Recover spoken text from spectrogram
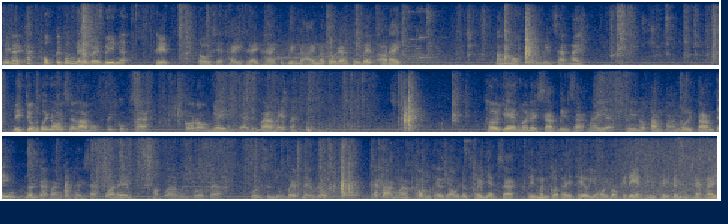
Thì để khắc phục cái vấn đề về pin á thì tôi sẽ thay thế hai cục pin đại mà tôi đang thử bếp ở đây. Bằng một cái pin sạc này. Đi chung với nó sẽ là một cái cục sạc có đoạn dây này dài đến 3 mét nè. Thời gian mà để sạc pin sạc này á, thì nó tầm khoảng 18 tiếng nên các bạn có thể sạc qua đêm hoặc là mình vừa sạc vừa sử dụng bếp đều được. Các bạn mà không theo dõi được thời gian sạc thì mình có thể theo dõi vào cái đèn hiển thị trên cục sạc này.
